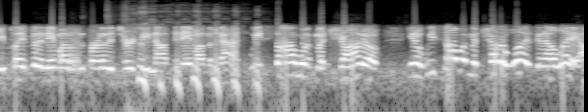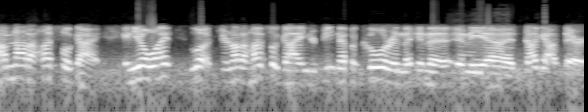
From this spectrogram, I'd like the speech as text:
You play for the name on the front of the jersey, not the name on the back. We saw what Machado, you know, we saw what Machado was in L.A. I'm not a hustle guy, and you know what? Look, you're not a hustle guy, and you're beating up a cooler in the in the in the uh, dugout there.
